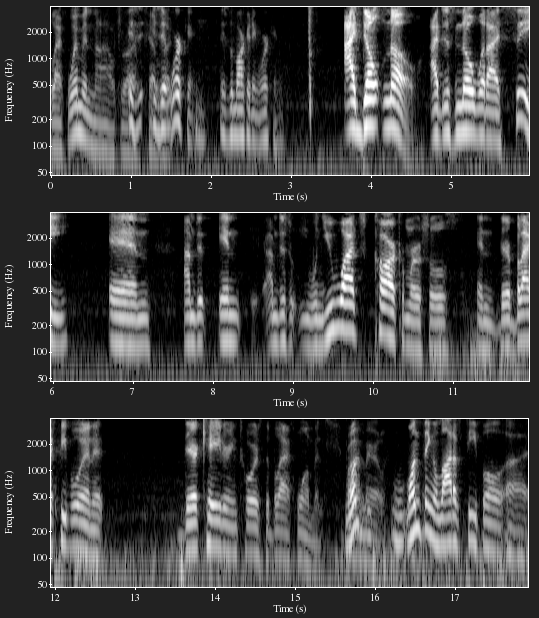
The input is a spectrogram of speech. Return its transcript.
Black women now drive. Is, it- is it Cadillac. working? Is the marketing working? I don't know. I just know what I see, and I'm just in. I'm just when you watch car commercials and there are black people in it, they're catering towards the black woman primarily. One, one thing a lot of people uh,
